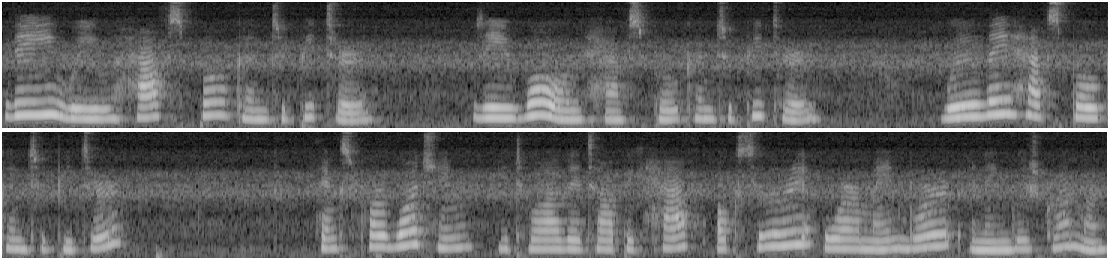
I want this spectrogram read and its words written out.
They will have spoken to Peter. They won't have spoken to Peter. Will they have spoken to Peter? Thanks for watching. It was the topic half auxiliary or main verb in English grammar.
